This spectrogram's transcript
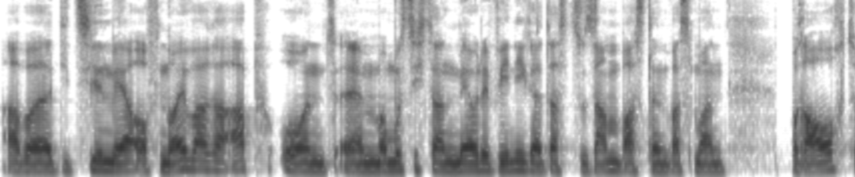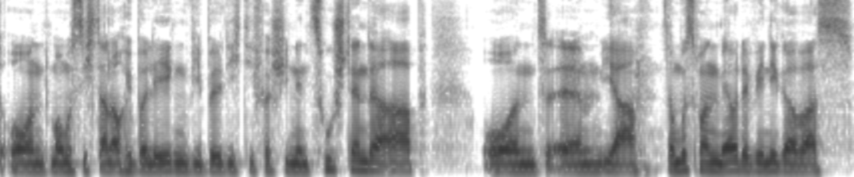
aber die zielen mehr auf Neuware ab und ähm, man muss sich dann mehr oder weniger das zusammenbasteln, was man braucht und man muss sich dann auch überlegen, wie bilde ich die verschiedenen Zustände ab und ähm, ja, da muss man mehr oder weniger was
